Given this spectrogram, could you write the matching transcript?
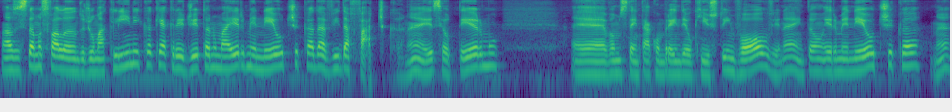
nós estamos falando de uma clínica que acredita numa hermenêutica da vida fática. Né? Esse é o termo é, vamos tentar compreender o que isto envolve, né? Então, hermenêutica, né?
